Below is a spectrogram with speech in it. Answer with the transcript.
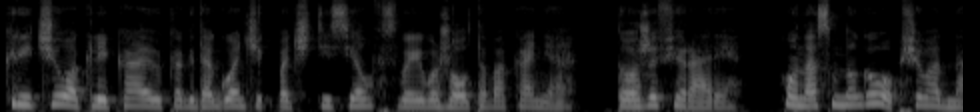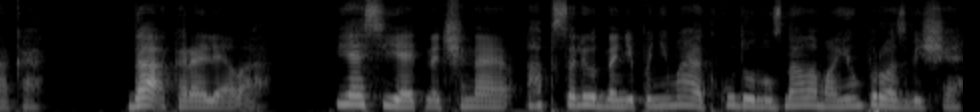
Кричу, окликаю, когда гонщик почти сел в своего желтого коня. Тоже Феррари. У нас много общего, однако. «Да, королева». Я сиять начинаю, абсолютно не понимая, откуда он узнал о моем прозвище.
